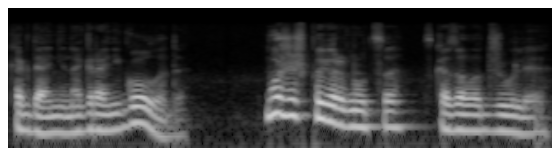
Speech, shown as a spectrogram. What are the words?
когда они на грани голода. «Можешь повернуться», — сказала Джулия.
